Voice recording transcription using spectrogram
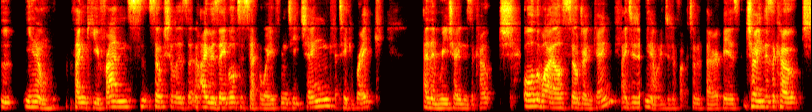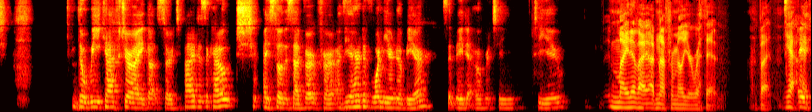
you know, thank you, France socialism. I was able to step away from teaching, take a break, and then retrain as a coach. All the while still drinking. I did, you know, I did a fuck ton of therapy, as trained as a coach, the week after I got certified as a coach, I saw this advert for. Have you heard of One Year No Beer? Has it made it over to to you? Might have. I, am not familiar with it, but yeah, I,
